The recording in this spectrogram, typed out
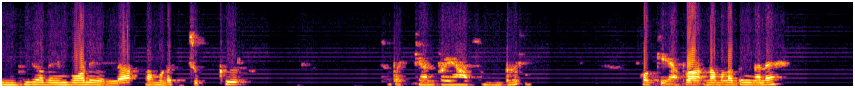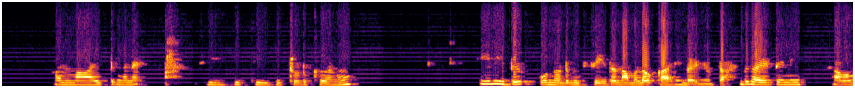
ഇഞ്ചി ചതയും പോലെയല്ല നമ്മുടെ ചുക്ക് ചതയ്ക്കാൻ പ്രയാസമുണ്ട്. ഓക്കെ അപ്പൊ നമ്മളത് ഇങ്ങനെ നന്നായിട്ട് ഇങ്ങനെ ചീകി ചീകിട്ട് കൊടുക്കുകയാണ് ഇനി ഇത് ഒന്നുകൊണ്ട് മിക്സ് ചെയ്ത് നമ്മളെ കാര്യം കഴിഞ്ഞു കേട്ടോ ഇത് കഴിഞ്ഞിട്ട് ഇനി അവൻ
